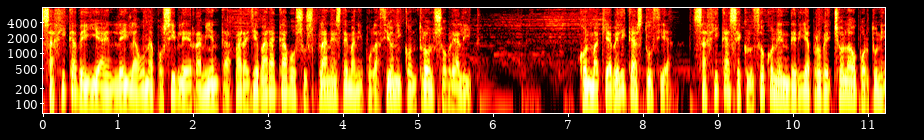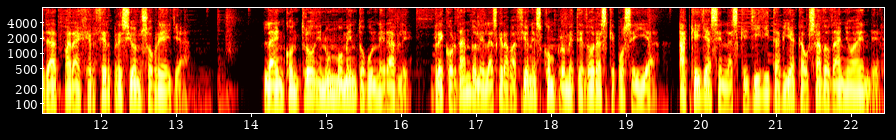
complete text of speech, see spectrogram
Sajika veía en Leila una posible herramienta para llevar a cabo sus planes de manipulación y control sobre Alit. Con maquiavélica astucia, Sajika se cruzó con Ender y aprovechó la oportunidad para ejercer presión sobre ella. La encontró en un momento vulnerable, recordándole las grabaciones comprometedoras que poseía, aquellas en las que Gigit había causado daño a Ender.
